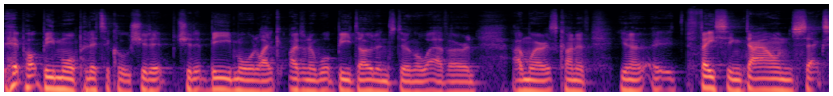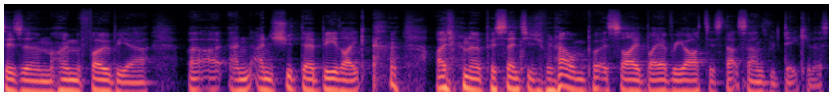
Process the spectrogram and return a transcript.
hip hop be more political? Should it should it be more like I don't know what B Dolan's doing or whatever, and and where it's kind of you know facing down sexism, homophobia, uh, and and should there be like I don't know a percentage of an album put aside by every artist? That sounds ridiculous.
